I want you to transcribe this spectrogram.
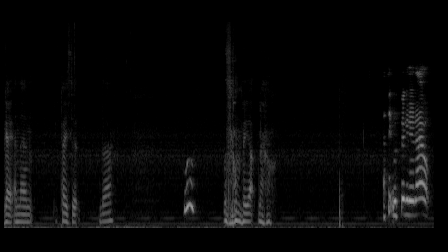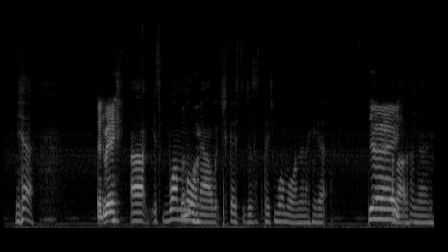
Okay, and then you place it there. Woo. Zombie up now. I think we figured it out. Yeah. Did we? Uh, it's one, One more, more. now, which goes to just place one more, and then I can get Yay! above, and then.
